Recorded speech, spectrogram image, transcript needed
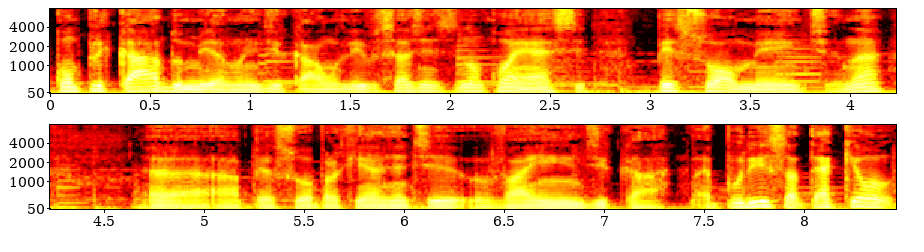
Complicado mesmo indicar um livro se a gente não conhece pessoalmente, né? É, a pessoa para quem a gente vai indicar. É por isso até que eu,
